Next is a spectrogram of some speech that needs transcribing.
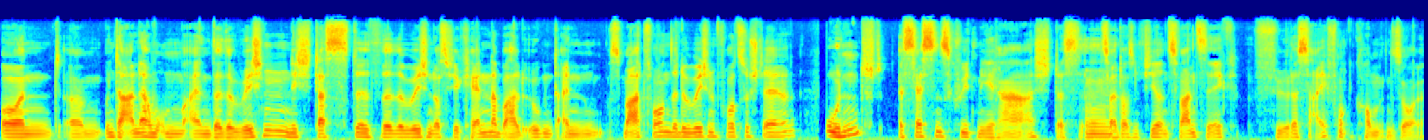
Und ähm, unter anderem um ein The Division, nicht das The, The Division, das wir kennen, aber halt irgendein Smartphone The Division vorzustellen. Und Assassin's Creed Mirage, das mhm. 2024 für das iPhone kommen soll.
